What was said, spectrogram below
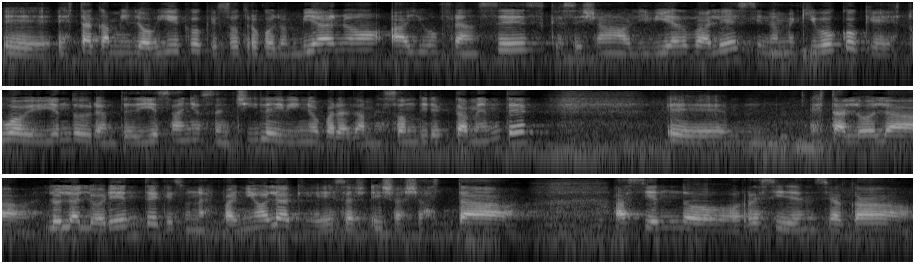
eh, está Camilo Vieco, que es otro colombiano, hay un francés que se llama Olivier Vallès, si no me equivoco, que estuvo viviendo durante 10 años en Chile y vino para la mesón directamente. Eh, está Lola, Lola Lorente, que es una española, que esa, ella ya está haciendo residencia acá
